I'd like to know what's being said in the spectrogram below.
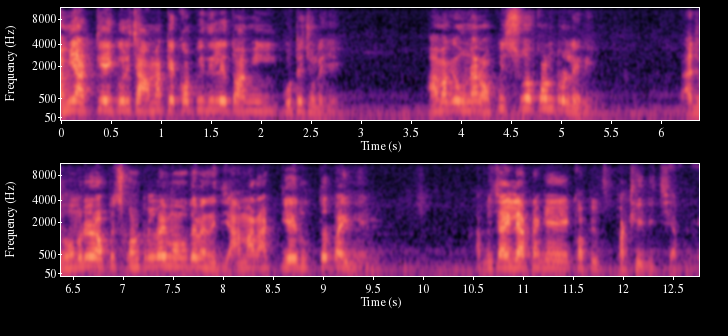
আমি আরটিআই করেছি, আমাকে কপি দিলে তো আমি কোর্টে চলে যাই। আমাকে ওনার অফিসও কন্ট্রোলে নেই। রাজভবনের office control by Mamata Banerjee, আমার আরটিআইয়ের উত্তর পাইনি আমি। আপনি চাইলে আপনাকে কপি পাঠিয়ে দিচ্ছি আপনাকে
